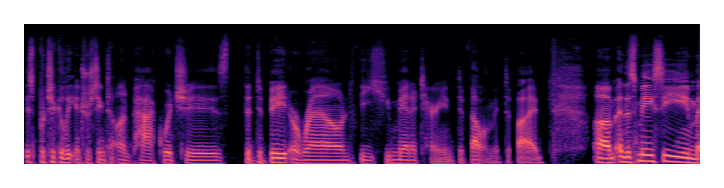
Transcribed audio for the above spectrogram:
is particularly interesting to unpack, which is the debate around the humanitarian development divide. Um, and this may seem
